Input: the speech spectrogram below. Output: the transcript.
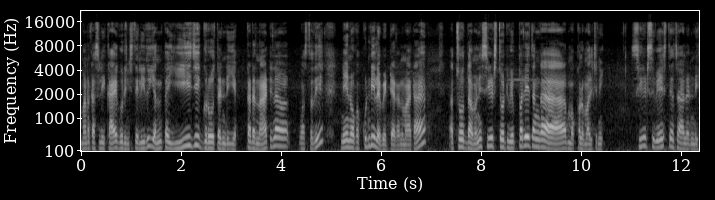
మనకు అసలు ఈ కాయ గురించి తెలియదు ఎంత ఈజీ గ్రోత్ అండి. ఎక్కడ నాటినా వస్తుంది. నేను ఒక కుండీలో పెట్టానమాట అది చూద్దామని సీడ్స్ తోటి విపరీతంగా మొక్కలు మలిచినాయి. సీడ్స్ వేస్తే చాలండి.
